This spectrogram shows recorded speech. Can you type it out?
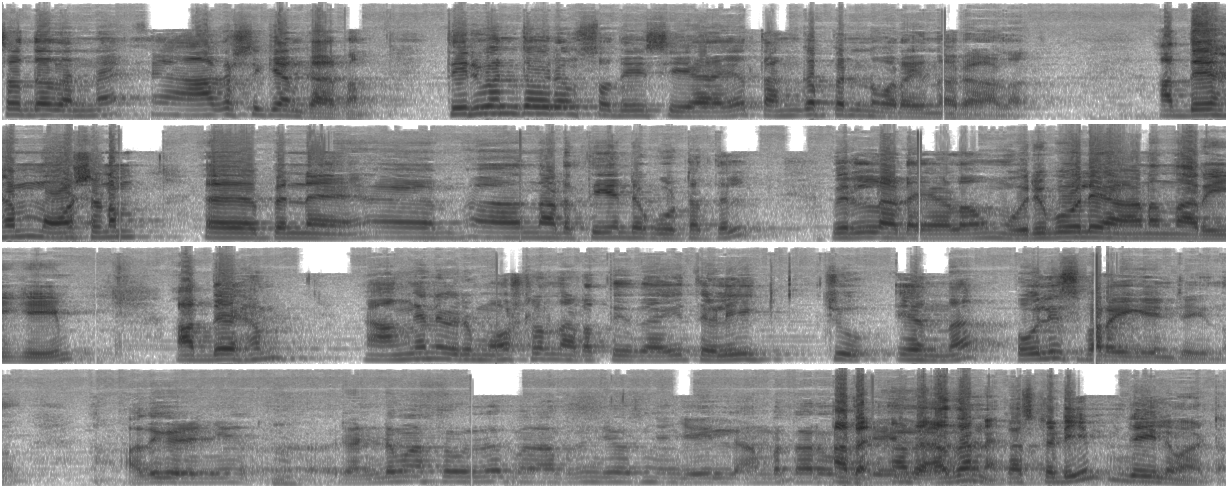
ശ്രദ്ധ തന്നെ ആകർഷിക്കാൻ കാരണം. തിരുവനന്തപുരം സ്വദേശിയായ തങ്കപ്പൻ എന്ന് പറയുന്ന ഒരാൾ അദ്ദേഹം മോഷണം പിന്നെ നടത്തിയതിന്റെ കൂട്ടത്തിൽ വിരലടയാളവും ഒരുപോലെയാണെന്ന് അറിയുകയും അദ്ദേഹം അങ്ങനെ ഒരു മോഷണം നടത്തിയതായി തെളിയിച്ചു എന്ന് പോലീസ് പറയുകയും ചെയ്യുന്നു. അത് കഴിഞ്ഞ് രണ്ട് മാസമുള്ള നാൽപ്പത്തഞ്ച് ദിവസം ഞാൻ ജയിലിൽ അമ്പത്താറ് അതെ അതെ അതന്നെ. കസ്റ്റഡിയും ജയിലുമായിട്ട്.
